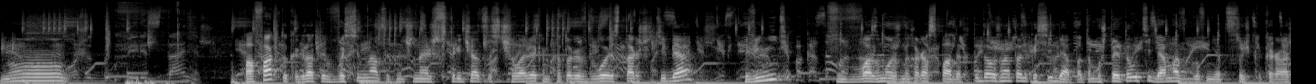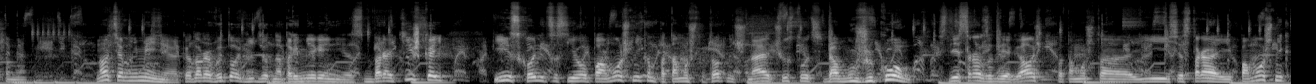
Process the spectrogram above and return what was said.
Ну, по факту, когда ты в 18 начинаешь встречаться с человеком, который вдвое старше тебя, винить в возможных распадах ты должна только себя, потому что это у тебя мозгов нет, сучка крашеная. Но, тем не менее, которая в итоге идет на примирение с братишкой и сходится с его помощником, потому что тот начинает чувствовать себя мужиком. Здесь сразу две галочки, потому что и сестра, и помощник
